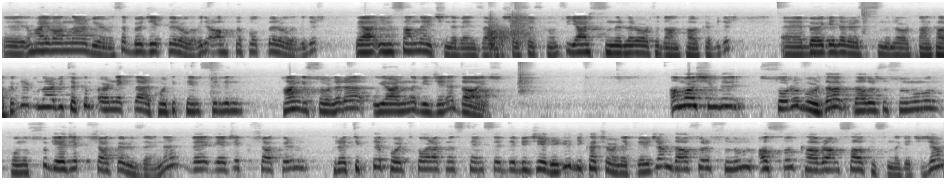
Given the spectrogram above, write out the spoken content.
E, hayvanlar diyor mesela böcekler olabilir, ahtapotlar olabilir veya insanlar için de benzer bir şey söz konusu. Yaş sınırları ortadan kalkabilir, e, bölgeler arası sınırlar ortadan kalkabilir. Bunlar bir takım örnekler politik temsilin hangi sorulara uyarlanabileceğine dair. Ama şimdi soru burada, daha doğrusu sunumumun konusu gelecek kuşaklar üzerine ve gelecek kuşakların pratikte politik olarak nasıl temsil edebileceği ile ilgili birkaç örnek vereceğim. Daha sonra sunumun asıl kavramsal kısmına geçeceğim.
